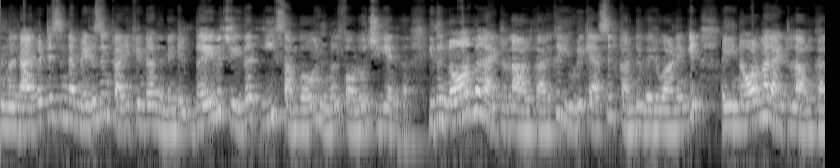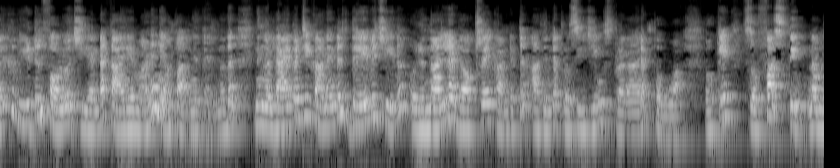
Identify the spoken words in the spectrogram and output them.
നിങ്ങൾ ഡയബറ്റീസിന്റെ മെഡിസിൻ കഴിക്കേണ്ടതെന്നുണ്ടെങ്കിൽ ദയവ് ചെയ്ത് ഈ സംഭവം നിങ്ങൾ ഫോളോ ചെയ്യരുത്. ഇത് നോർമൽ ആയിട്ടുള്ള ആൾക്കാർക്ക് യൂറിക് ആസിഡ് കണ്ടുവരുവാണെങ്കിൽ ഈ നോർമൽ ആയിട്ടുള്ള ആൾക്കാർക്ക് വീട്ടിൽ ഫോളോ ചെയ്യേണ്ട കാര്യമാണ് ഞാൻ പറഞ്ഞു തരുന്നത്. നിങ്ങൾ ഡയബറ്റിക് ആണെങ്കിൽ ദയവ് ചെയ്ത് ഒരു നല്ല ഡോക്ടറെ കണ്ടിട്ട് അതിന്റെ പ്രൊസീജിയേഴ്സ് പ്രകാരം പോവുക. ഓക്കെ സോ ഫസ്റ്റ് തിങ് നമ്മൾ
